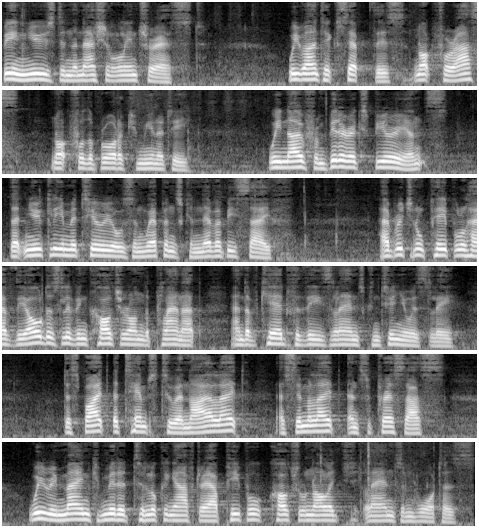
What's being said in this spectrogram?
being used in the national interest. We won't accept this, not for us, not for the broader community. We know from bitter experience that nuclear materials and weapons can never be safe. Aboriginal people have the oldest living culture on the planet and have cared for these lands continuously. Despite attempts to annihilate, assimilate, and suppress us, we remain committed to looking after our people, cultural knowledge, lands, and waters.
